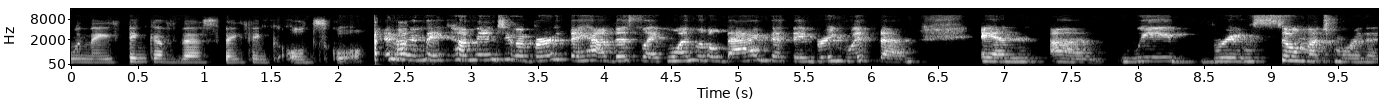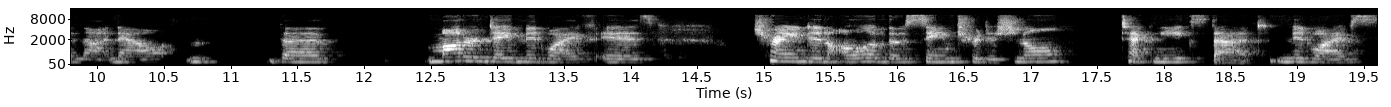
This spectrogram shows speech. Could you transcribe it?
when they think of this, they think old school. And when they come into a birth, they have this like one little bag that they bring with them. And um, we bring so much more than that now. The modern day midwife is trained in all of those same traditional techniques that midwives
